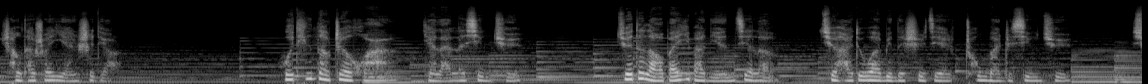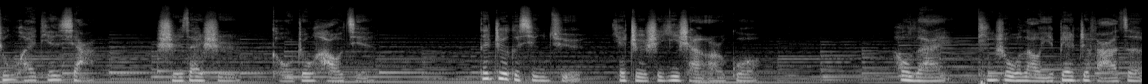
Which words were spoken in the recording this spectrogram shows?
让他拴严实点儿。”我听到这话。也来了兴趣，觉得老白一把年纪了，却还对外面的世界充满着兴趣，胸怀天下，实在是口中豪杰。但这个兴趣也只是一闪而过。后来听说我姥爷变着法子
